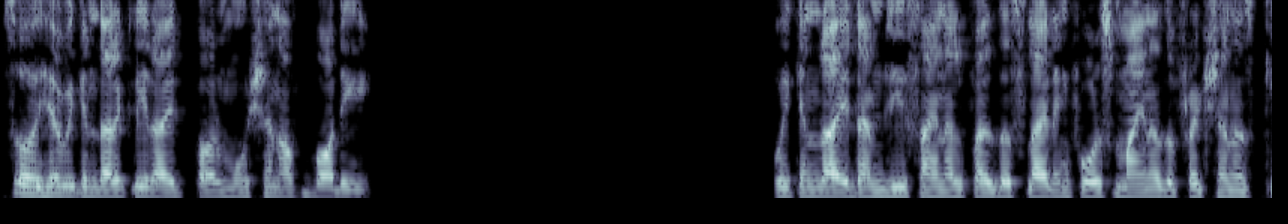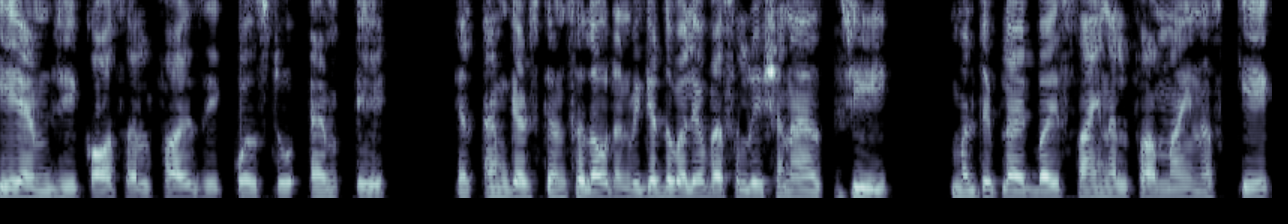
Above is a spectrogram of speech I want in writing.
So here we can directly write for motion of body we can write mg sine alpha is the sliding force minus the friction is kmg cos alpha is equals to ma. Here m gets cancelled out and we get the value of acceleration as g multiplied by sine alpha minus k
